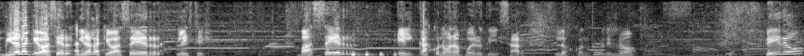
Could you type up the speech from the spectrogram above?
mira la que va a ser, mira la que va a ser PlayStation. Va a ser el casco no van a poder utilizar, los controles no. Pero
